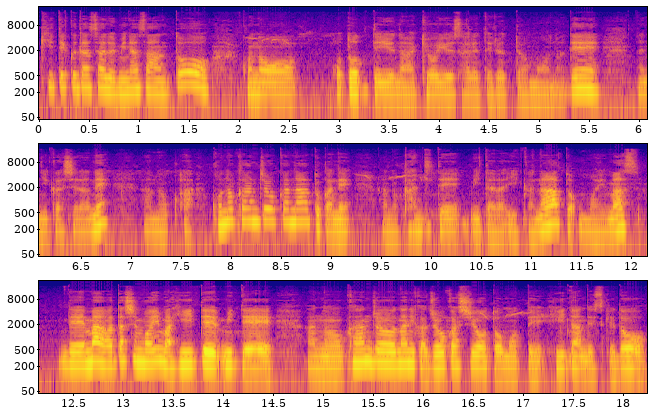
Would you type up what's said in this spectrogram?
聞いてくださる皆さんとこの音っていうのは共有されてるって思うので何かしらねあのあこの感情かなとかねあの感じてみたらいいかなと思います。でまあ私も今弾いてみてあの感情を何か浄化しようと思って弾いたんですけど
